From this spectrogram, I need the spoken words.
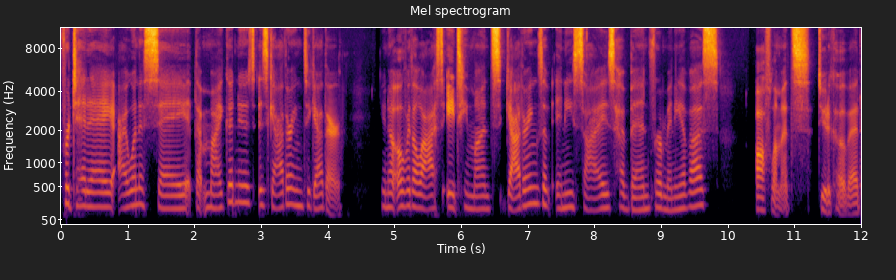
For today, I want to say that my good news is gathering together. You know, over the last 18 months, gatherings of any size have been, for many of us, off limits due to COVID.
